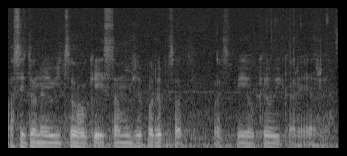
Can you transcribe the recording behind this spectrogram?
asi to nejvíc, co hokejista může podepsat ve své hokejové kariéře.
